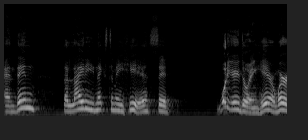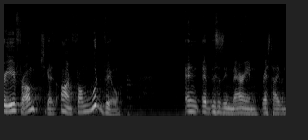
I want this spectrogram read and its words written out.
and then the lady next to me here said, What are you doing here and where are you from? She goes, I'm from Woodville. And this is in Marion, Resthaven.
